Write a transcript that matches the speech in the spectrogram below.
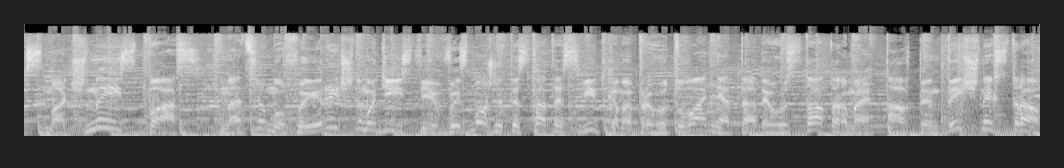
Смачний спас. На цьому феєричному дійстві ви зможете стати свідками приготування та дегустаторами автентичних страв,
